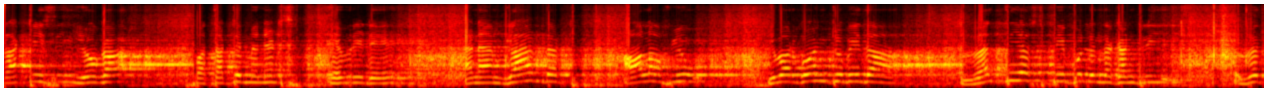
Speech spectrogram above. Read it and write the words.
practicing yoga for 30 minutes every day. And I am glad that all of you you are going to be the wealthiest people in the country with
